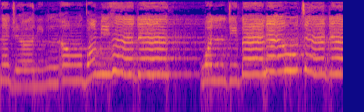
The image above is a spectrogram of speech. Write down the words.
نجعل الأرض مهادا والجبال أوتادا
